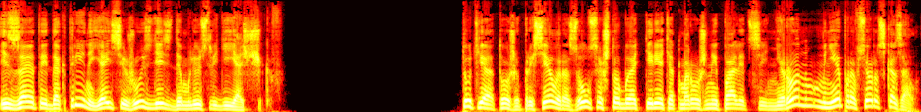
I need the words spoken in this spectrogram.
Из-за этой доктрины я и сижу здесь, дымлю среди ящиков. Тут я тоже присел разулся, чтобы оттереть отмороженный палец, и Нерон мне про все рассказал.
